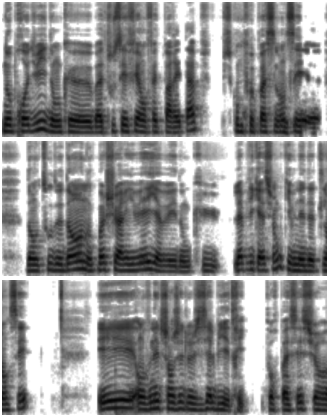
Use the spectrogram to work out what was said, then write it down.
nos produits. Donc, euh, bah, tout s'est fait en fait par étapes, puisqu'on peut pas se lancer euh, dans tout dedans. Donc, moi, je suis arrivée, il y avait donc eu l'application qui venait d'être lancée et on venait de changer de logiciel billetterie pour passer sur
